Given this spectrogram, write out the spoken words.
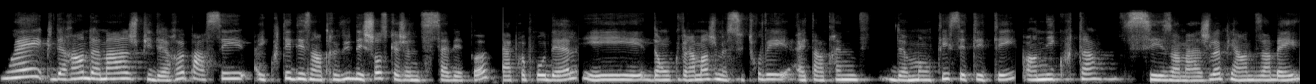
Ouais, puis de rendre hommage, puis de repasser, écouter des entrevues, des choses que je ne savais pas à propos d'elle. Et donc vraiment, je me suis trouvée être en train de monter cet été en écoutant ces hommages-là, puis en disant ben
